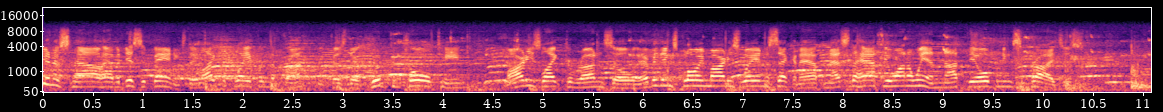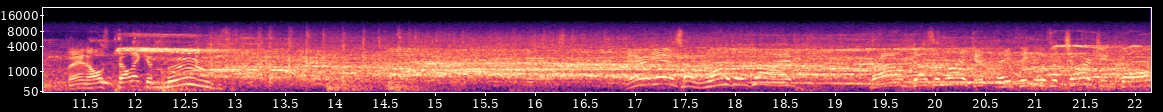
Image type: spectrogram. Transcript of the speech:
Perkunas now have a disadvantage. They like to play from the front because they're a good control team. Marti's like to run, so everything's flowing Marti's way in the second half, and that's the half you want to win, not the opening surprises. Van Holst Pelican moves. There he is, a wonderful drive. Crowd doesn't like it. They think it was a charging call.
